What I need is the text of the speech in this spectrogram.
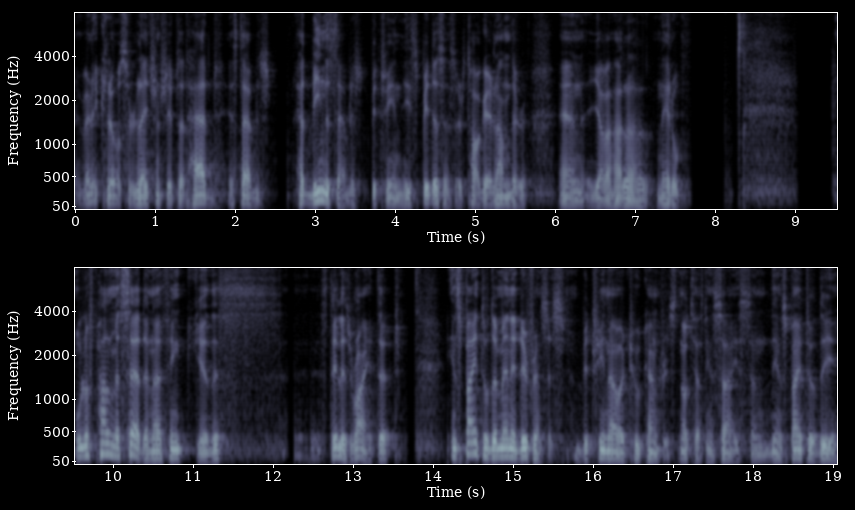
very close relationship that had established had been established between his predecessor Tage Erlander and Jawaharlal Nehru. Olof Palme said, and I think uh, this still is right, that in spite of the many differences between our two countries, not just in size, and in spite of the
